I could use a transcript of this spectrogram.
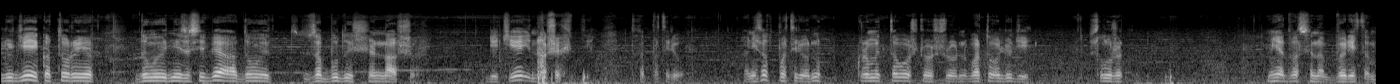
людей, которые думают не за себя, а думают за будущее наших детей, наших. Это патриот. А не тот патриот, ну, кроме того, что, что в АТО люди служат. У меня два сына были там.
